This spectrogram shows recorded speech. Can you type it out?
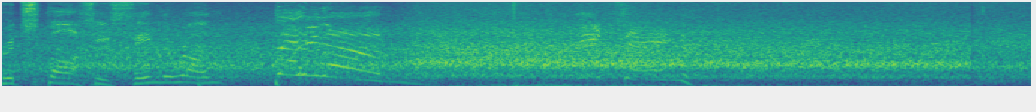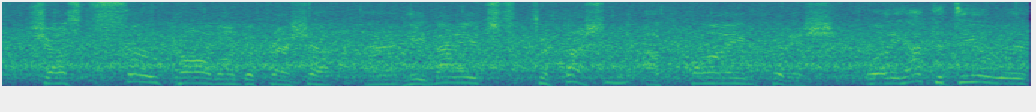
Good spot, he's seen the run. Bellingham! It's in! Just so calm under pressure, and he managed to fashion a fine finish. Well, he had to deal with...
